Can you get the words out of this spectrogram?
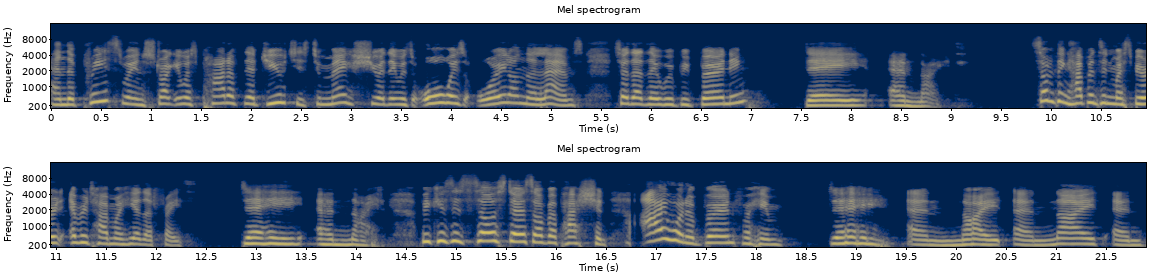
And the priests were instructed, it was part of their duties to make sure there was always oil on the lamps so that they would be burning day and night. Something happens in my spirit every time I hear that phrase day and night because it so stirs up a passion. I want to burn for Him day and night and night and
